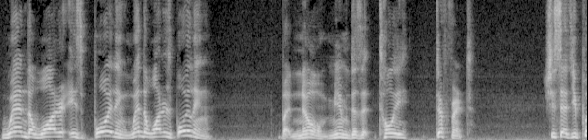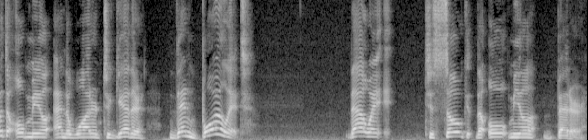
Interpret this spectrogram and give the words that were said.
when the water is boiling. When the water is boiling. But no, Miriam does it totally different. She says you put the oatmeal and the water together, then boil it. That way, to soak the oatmeal better.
